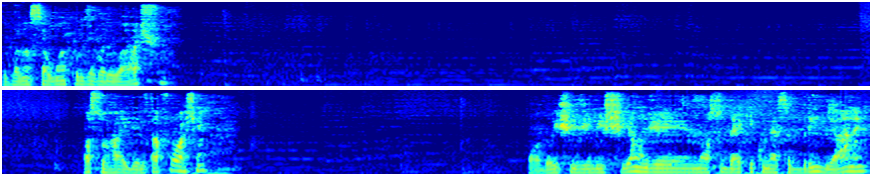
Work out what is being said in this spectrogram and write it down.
Ele vai lançar alguma coisa agora, eu acho. Nossa, o raio dele tá forte, hein? Ó, 2x de elixir, onde nosso deck começa a brilhar, né?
